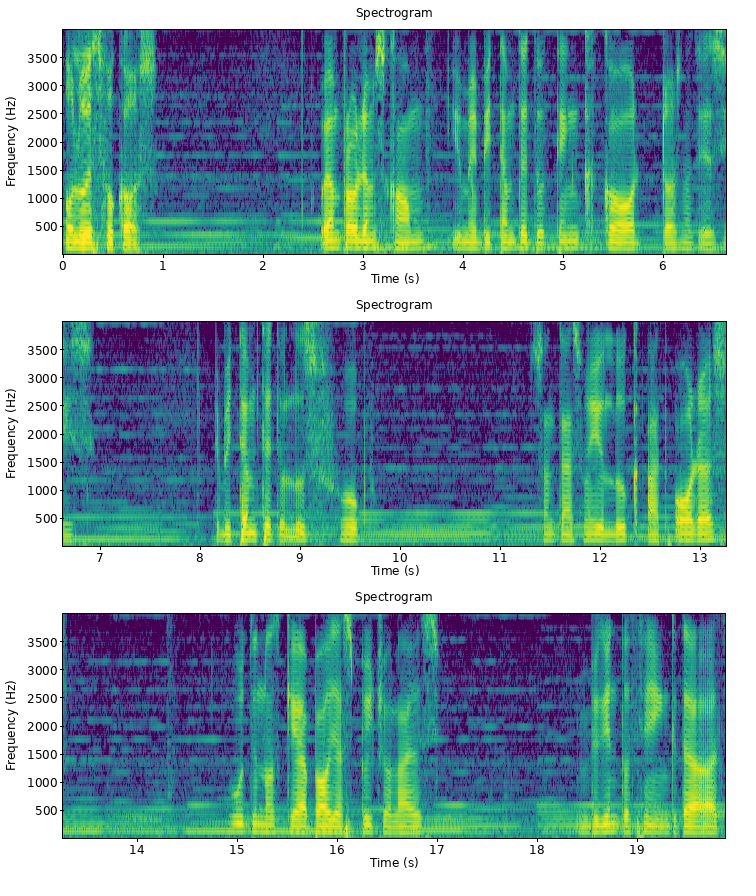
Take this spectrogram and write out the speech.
always focus. When problems come, you may be tempted to think God does not exist. You may be tempted to lose hope. Sometimes, when you look at others who do not care about their spiritual lives, you begin to think that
